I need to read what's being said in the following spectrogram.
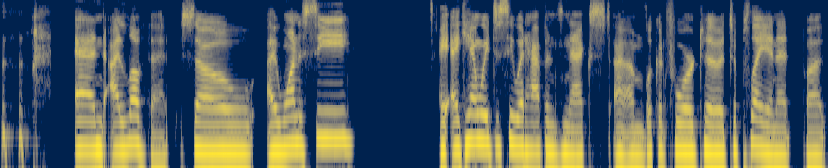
and I love that. So I want to see I, I can't wait to see what happens next. I'm looking forward to to playing it, but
